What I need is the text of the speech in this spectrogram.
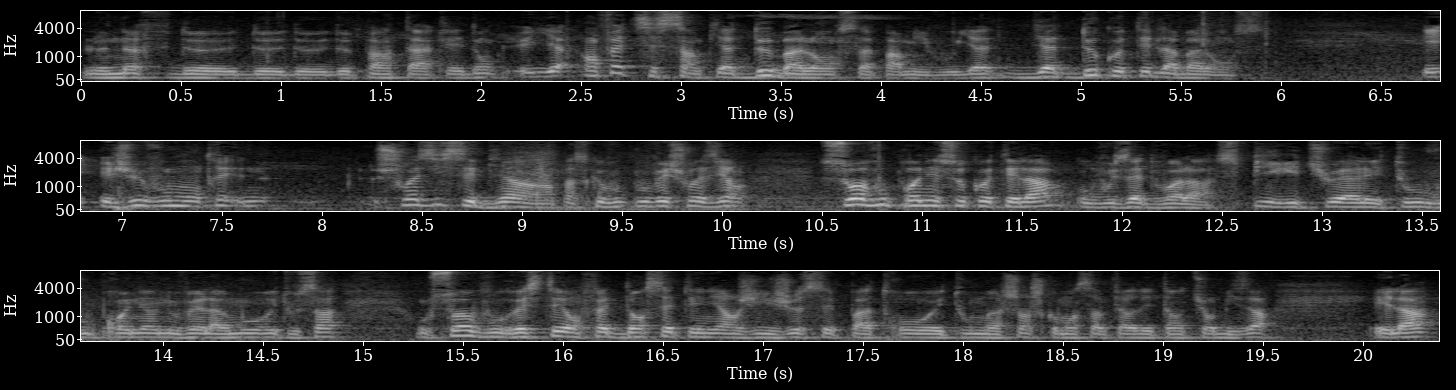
le 9 de, de, de, Pentacle. Et donc, en fait, c'est simple. Il y a deux balances là parmi vous. Il y a, il y a deux côtés de la balance. Et, et, je vais vous montrer choisissez bien, hein, parce que vous pouvez choisir, soit vous prenez ce côté-là, où vous êtes voilà spirituel et tout, vous prenez un nouvel amour et tout ça, ou soit vous restez en fait dans cette énergie, je sais pas trop et tout, machin, je commence à me faire des teintures bizarres. Et là,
